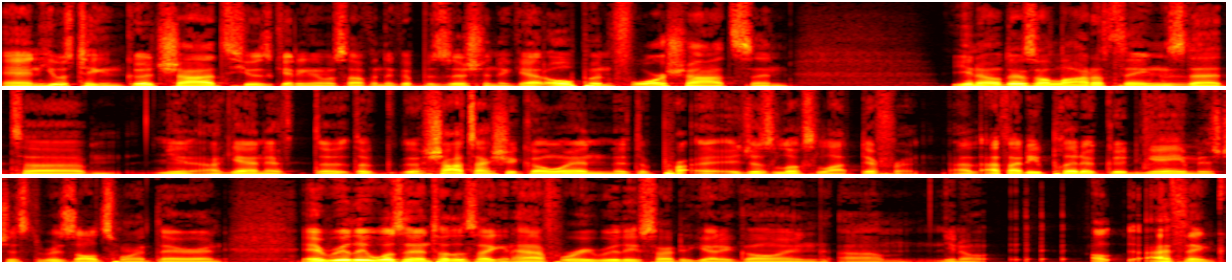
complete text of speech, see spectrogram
and he was taking good shots. He was getting himself in a good position to get open four shots, and you know, there's a lot of things that um, you know. Again, if the, the, the shots actually go in, it, it just looks a lot different. I, I, thought he played a good game. It's just the results weren't there, and it really wasn't until the second half where he really started to get it going. Um, you know, I think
